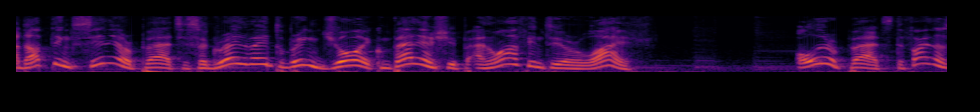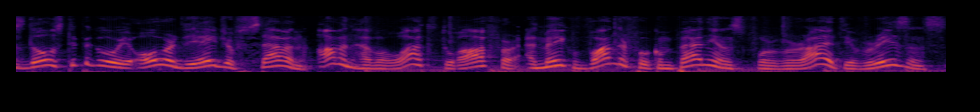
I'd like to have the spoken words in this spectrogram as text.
Adopting senior pets is a great way to bring joy, companionship and love into your life. Older pets, defined as those typically over the age of 7, often have a lot to offer and make wonderful companions for a variety of reasons.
